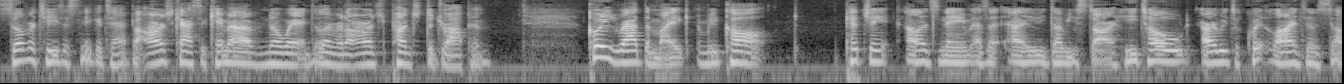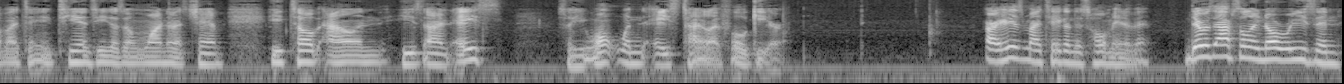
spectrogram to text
Silver teased a sneak attack, but Orange Cassidy came out of nowhere and delivered an orange punch to drop him. Cody grabbed the mic and recalled pitching Allin's name as an AEW star. He told Irby to quit lying to himself by saying TNT doesn't want him as champ. He told Allin he's not an ace, so he won't win the ace title at full gear. Alright, here's my take on this whole main event. There was absolutely no reason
